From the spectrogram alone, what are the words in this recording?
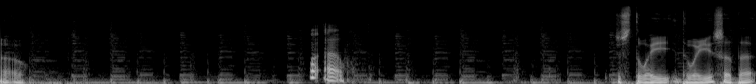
Uh oh. What? Oh. Just the way the way you said that.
